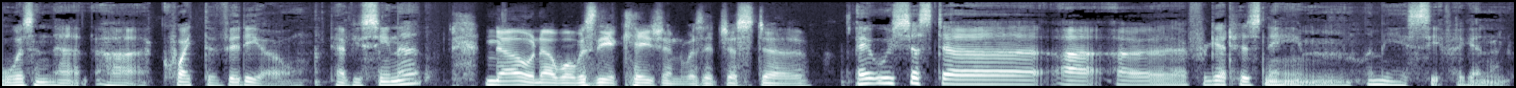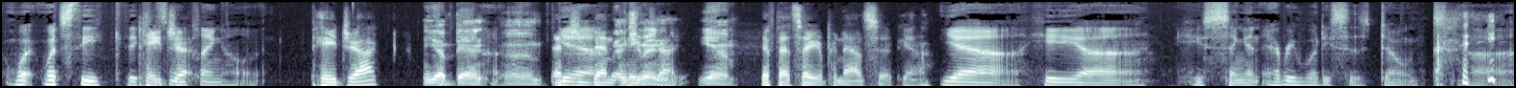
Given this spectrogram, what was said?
Wasn't that uh, quite the video? Have you seen that? No, no. What was the occasion? Was it just? Uh... It was just uh, uh, uh, I forget his name. Let me see if I can. What, what's the the kid's name playing all of it? Pajak. Yeah, Ben. Um, yeah, Ben Benjamin. Pajak, yeah, if that's how you pronounce it. Yeah. Yeah, he uh, he's singing. Everybody says don't. Uh,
